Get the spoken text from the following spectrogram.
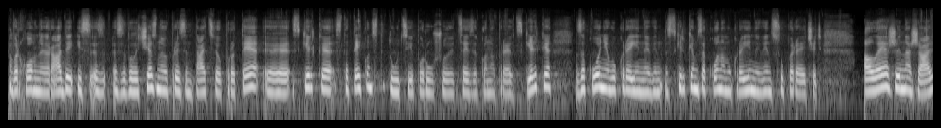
Верховної Ради із з- величезною презентацією про те, е, скільки статей Конституції порушує цей законопроект, скільки законів України він скільким законам України він суперечить. Але ж, на жаль,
